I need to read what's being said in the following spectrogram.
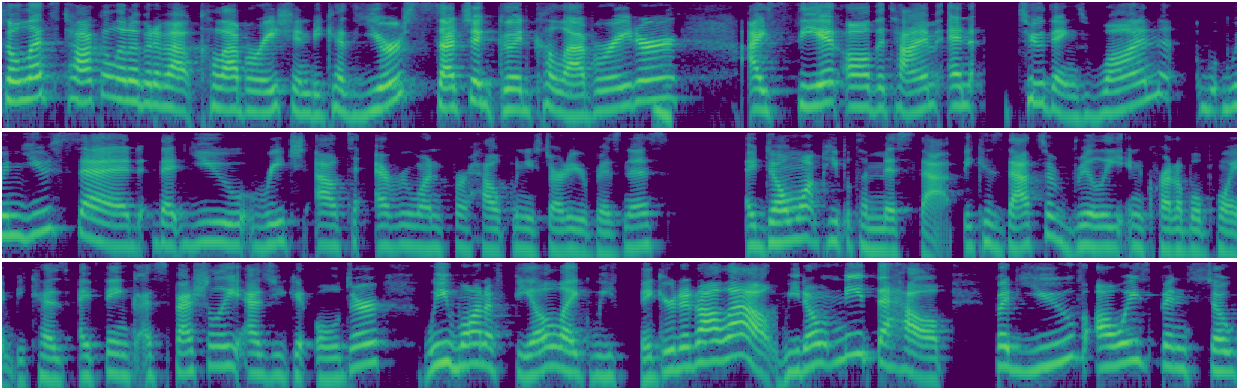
So let's talk a little bit about collaboration because you're such a good mm. collaborator. I see it all the time. And two things. One, when you said that you reached out to everyone for help when you started your business, I don't want people to miss that because that's a really incredible point. Because I think, especially as you get older, we want to feel like we figured it all out. We don't need the help. But you've always been so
